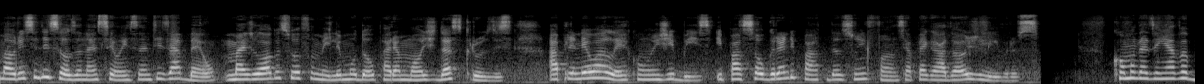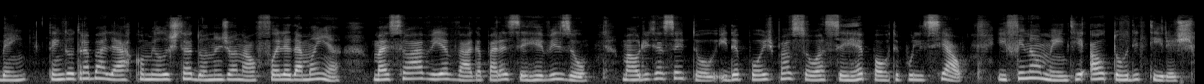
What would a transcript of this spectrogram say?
Maurício de Souza nasceu em Santa Isabel, mas logo sua família mudou para Mogi das Cruzes. Aprendeu a ler com os gibis e passou grande parte da sua infância apegado aos livros. Como desenhava bem, tentou trabalhar como ilustrador no jornal Folha da Manhã, mas só havia vaga para ser revisor. Maurício aceitou e depois passou a ser repórter policial e finalmente autor de tiras.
